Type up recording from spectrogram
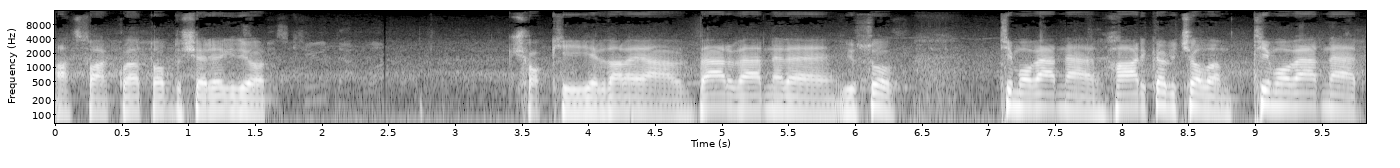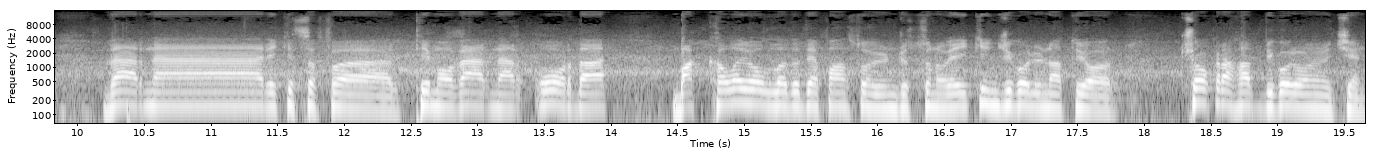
Az farkla top dışarıya gidiyor. Çok iyi girdi araya. Ver Werner'e. Yusuf. Timo Werner. Harika bir çalım. Timo Werner. Werner 2-0. Timo Werner orada bakkala yolladı defans oyuncusunu ve ikinci golünü atıyor. Çok rahat bir gol onun için.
